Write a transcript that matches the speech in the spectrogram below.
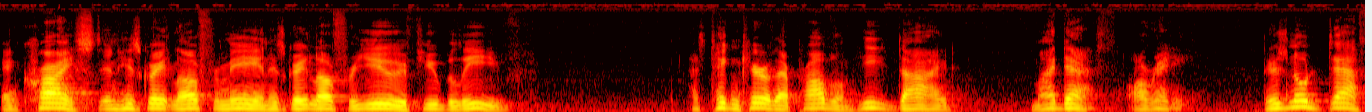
And Christ, in his great love for me and his great love for you, if you believe, has taken care of that problem. He died my death already. There's no death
